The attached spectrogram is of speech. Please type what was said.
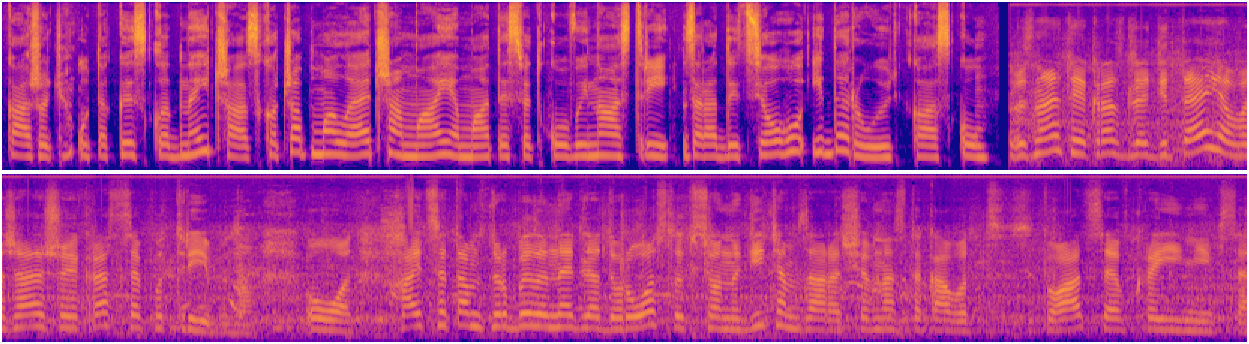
Кажуть, у такий складний час, хоча б малеча має мати святковий настрій. Заради цього і дарують казку. Ви знаєте, якраз для дітей я вважаю, що якраз це потрібно. От хай це там зробили не для дорослих, все, але дітям зараз ще в нас така от ситуація в країні, і все.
